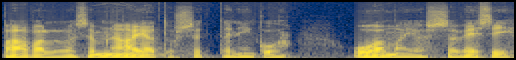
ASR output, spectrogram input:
Paavalilla on sellainen ajatus, että niin kuin uoma, jossa vesi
